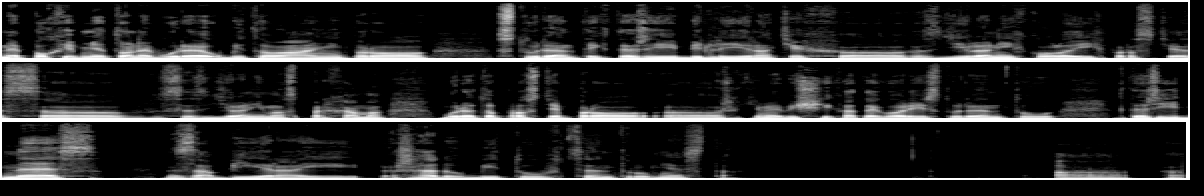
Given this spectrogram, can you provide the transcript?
Nepochybně to nebude ubytování pro studenty, kteří bydlí na těch uh, sdílených kolejích prostě s, uh, se sdílenýma sprchama. Bude to prostě pro, uh, řekněme, vyšší kategorii studentů, kteří dnes zabírají řadu bytů v centru města. A uh,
